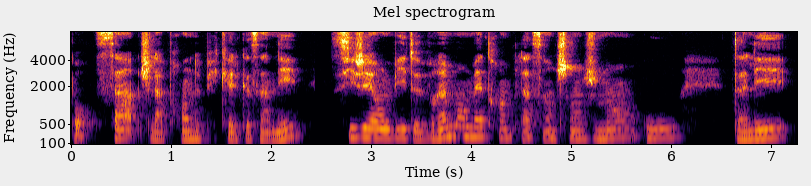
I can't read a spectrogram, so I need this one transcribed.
bon, ça je l'apprends depuis quelques années. Si j'ai envie de vraiment mettre en place un changement ou d'aller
